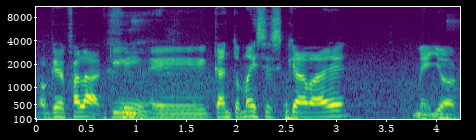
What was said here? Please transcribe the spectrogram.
o que fala aquí, sí. eh, canto máis escava é, mellor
